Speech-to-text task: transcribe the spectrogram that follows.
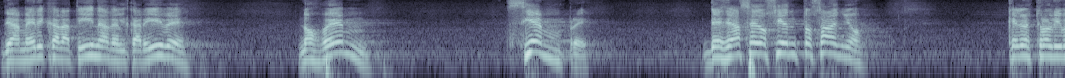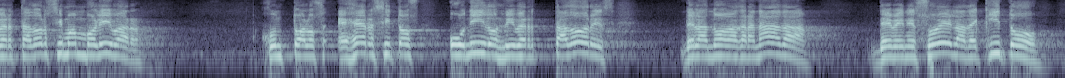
de América Latina, del Caribe, nos ven siempre desde hace 200 años que nuestro libertador Simón Bolívar, junto a los ejércitos unidos libertadores de la Nueva Granada, de Venezuela, de Quito,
